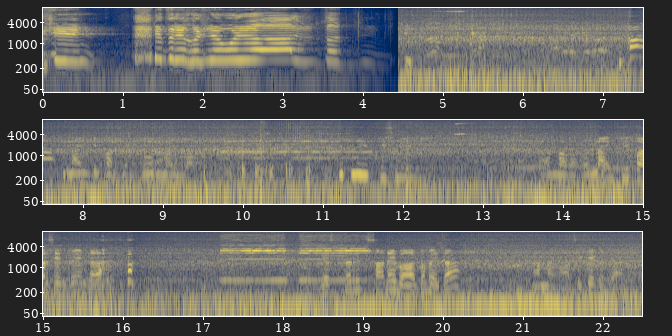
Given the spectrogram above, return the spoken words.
खुशी। इतनी खुशी मुझे आज तक। नाइन्टी परसेंट ओ माय गॉड कितनी खुशी। नाइन्टी परसेंट रेट इस तरह साढ़े भाव तो बेहता हम यहाँ से क्या कर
